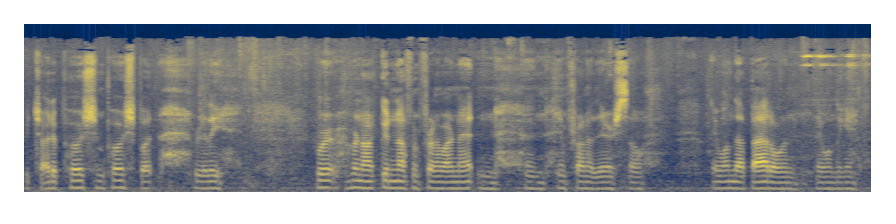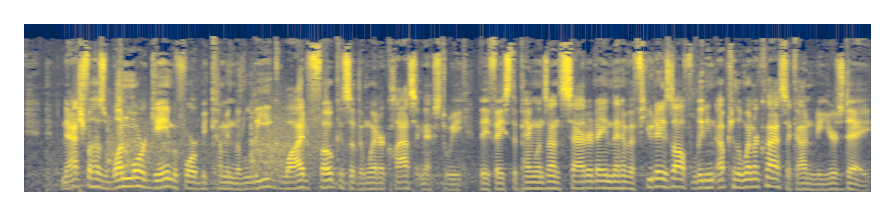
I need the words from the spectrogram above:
we tried to push and push, but really we're we're not good enough in front of our net and, and in front of theirs. So they won that battle and they won the game. Nashville has one more game before becoming the league-wide focus of the Winter Classic next week. They face the Penguins on Saturday and then have a few days off leading up to the Winter Classic on New Year's Day.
